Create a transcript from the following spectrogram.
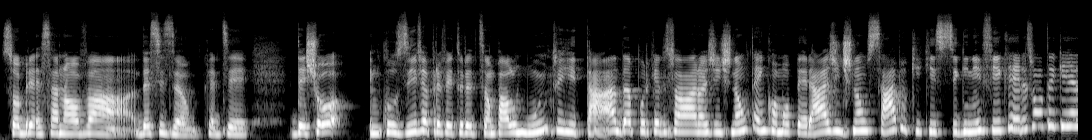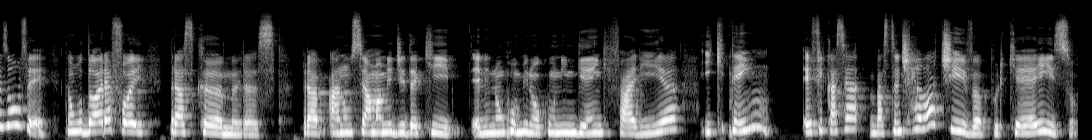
sobre essa nova decisão. Quer dizer, deixou inclusive a Prefeitura de São Paulo, muito irritada, porque eles falaram: a gente não tem como operar, a gente não sabe o que, que isso significa e eles vão ter que resolver. Então o Dória foi para as câmeras para anunciar uma medida que ele não combinou com ninguém que faria e que tem eficácia bastante relativa, porque é isso,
